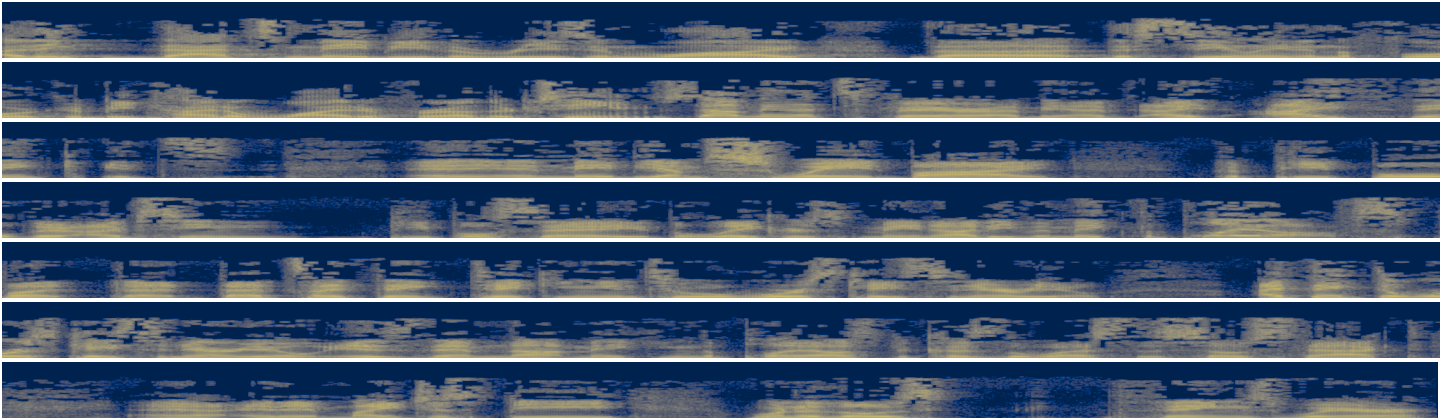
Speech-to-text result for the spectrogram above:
I think that's maybe the reason why the, the ceiling and the floor could be kind of wider for other teams. I mean, that's fair. I mean, I, I, I think it's, and maybe I'm swayed by the people there. I've seen people say the Lakers may not even make the playoffs, but that, that's, I think, taking into a worst case scenario. I think the worst case scenario is them not making the playoffs because the West is so stacked, uh, and it might just be one of those things where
